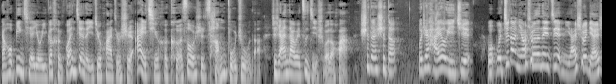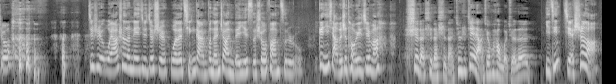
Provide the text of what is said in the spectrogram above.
然后并且有一个很关键的一句话，就是爱情和咳嗽是藏不住的，这是安大卫自己说的话。是的，是的，我这还有一句，我我知道你要说的那句，你来说，你来说，就是我要说的那句，就是我的情感不能照你的意思收放自如，跟你想的是同一句吗？是的，是的，是的，就是这两句话，我觉得已经解释了，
